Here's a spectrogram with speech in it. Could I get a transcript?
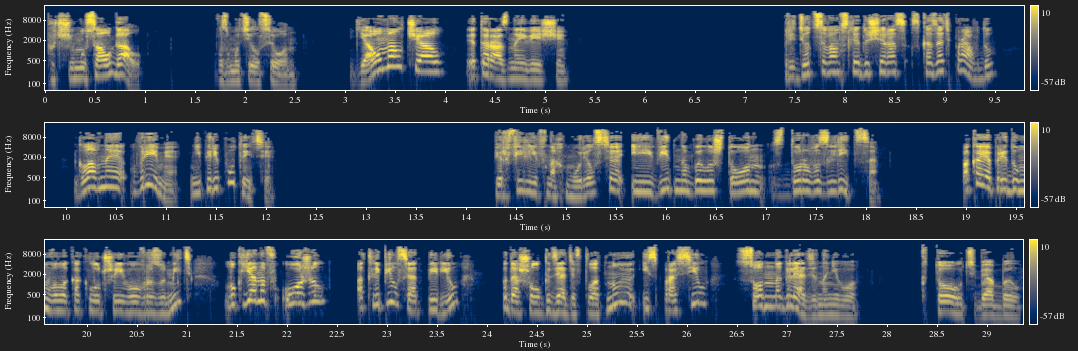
«Почему солгал?» — возмутился он. «Я умолчал. Это разные вещи». «Придется вам в следующий раз сказать правду. Главное — время, не перепутайте». Перфильев нахмурился, и видно было, что он здорово злится. Пока я придумывала, как лучше его вразумить, Лукьянов ожил, отлепился от перил, подошел к дяде вплотную и спросил, сонно глядя на него. «Кто у тебя был?»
